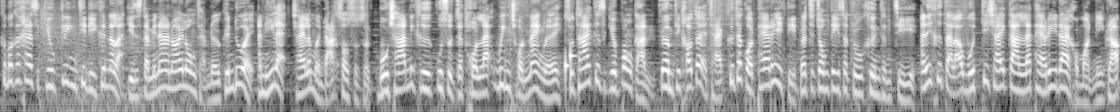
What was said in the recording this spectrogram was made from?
คือมันก็แค่สกิลกลิ้งที่ดีขึ้นนั่นแหละกินสเตมินาน้อยลงแถมเร็วขึ้นด้วย อันนี้แหละใช้แล้วเหมือนดาร์กโซสุดๆ บูชาร์ดนี่คือกูสุดจะทนและวิ่งชนแม่งเลย สุดท้ายคือสกิลป้องกัน เริ่มที่ Counter Attack คือถ้ากดแพรี่ติดเราจะโจมตีศัตรูคืนทันที อันนี้คือแต่ละอาวุธที่ใช้กันและแพรี่ได้ของมอดนี้ครับ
